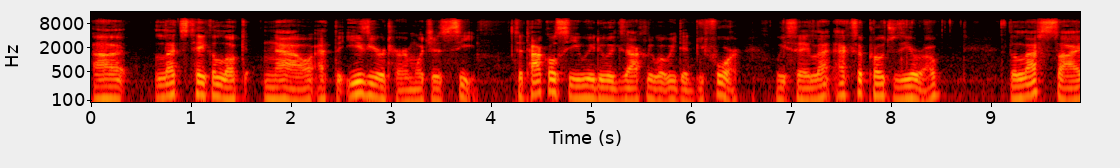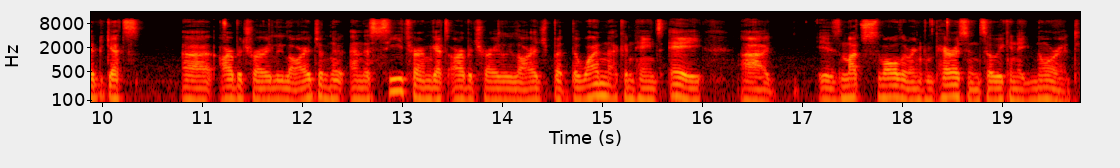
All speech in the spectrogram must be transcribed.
Uh, let's take a look now at the easier term, which is c. To tackle c, we do exactly what we did before. We say let x approach 0. The left side gets uh, arbitrarily large, and the, and the c term gets arbitrarily large, but the one that contains a uh, is much smaller in comparison, so we can ignore it.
